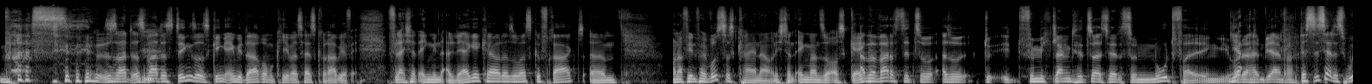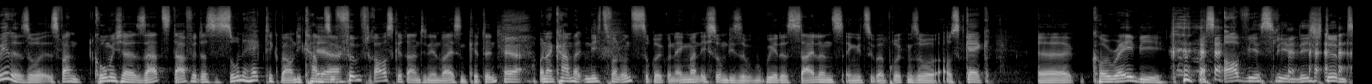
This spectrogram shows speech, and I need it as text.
Was? das, war, das war das Ding so, es ging irgendwie darum, okay, was heißt Kohlrabi auf Vielleicht hat irgendwie ein Allergiker oder sowas gefragt. Ähm, und auf jeden Fall wusste es keiner. Und ich dann irgendwann so aus Gag. Aber war das jetzt so, also du, für mich klang das jetzt so, als wäre das so ein Notfall irgendwie. Oder haben die einfach. Das ist ja das Weirde. So, es war ein komischer Satz dafür, dass es so eine Hektik war. Und die kamen Ja. zu fünf rausgerannt in den weißen Kitteln. Ja. Und dann kam halt nichts von uns zurück. Und irgendwann ich so, um diese weirde Silence irgendwie zu überbrücken, so aus Gag. Äh, Kohlrabi, was obviously nicht stimmt.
